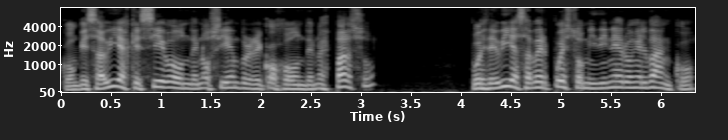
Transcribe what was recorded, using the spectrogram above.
¿Con que sabías que ciego donde no siembro y recojo donde no esparzo? Pues debías haber puesto mi dinero en el banco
